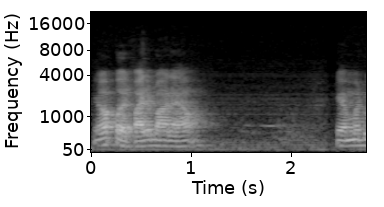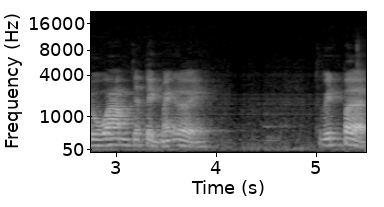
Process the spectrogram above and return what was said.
แล้วก็เปิดไฟเรียบร้อยแล้ว เดี๋ยวมาดูว่ามันจะติดไหมเอ่ยสวิตช์เปิด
